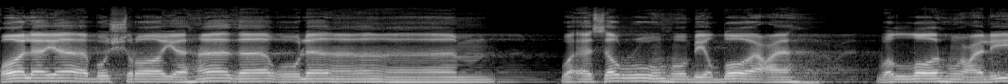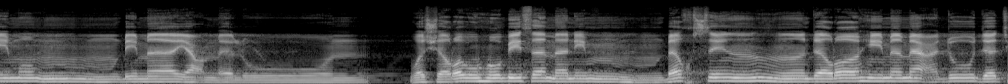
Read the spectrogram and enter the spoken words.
قال يا بشرى يا هذا غلام وأسروه بضاعة والله عليم بما يعملون وشروه بثمن بخس دراهم معدودة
